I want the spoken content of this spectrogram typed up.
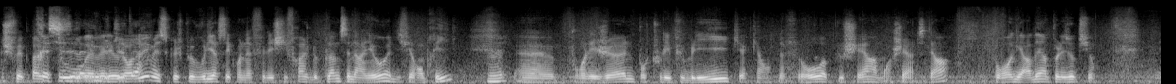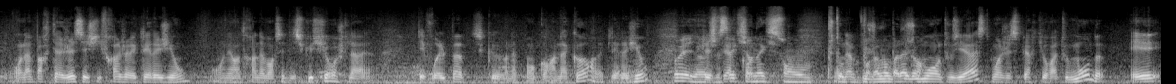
Je ne vais pas préciser tout vous révéler aujourd'hui, mais ce que je peux vous dire, c'est qu'on a fait les chiffrages de plein de scénarios à différents prix, euh, pour les jeunes, pour tous les publics, à 49 euros, à plus cher, à moins cher, etc., pour regarder un peu les options. On a partagé ces chiffrages avec les régions. On est en train d'avoir cette discussion. Je la dévoile pas parce qu'on n'a pas encore un accord avec les régions. Oui, je sais qu'il y en a qui sont plutôt on a plus, vraiment pas plus ou d'accord. moins enthousiastes. Moi, j'espère qu'il y aura tout le monde. Et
